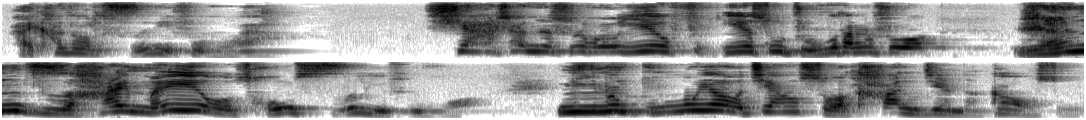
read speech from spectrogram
还看到了死里复活呀。下山的时候，耶耶稣嘱咐他们说：“人子还没有从死里复活，你们不要将所看见的告诉人。”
